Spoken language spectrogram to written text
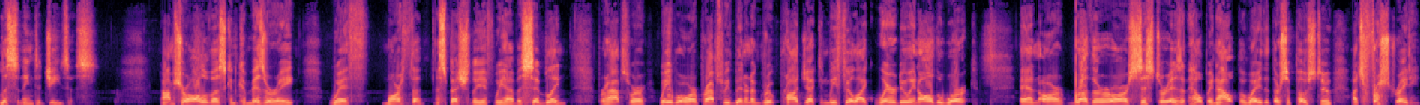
listening to Jesus. I'm sure all of us can commiserate with Martha, especially if we have a sibling. Perhaps where we were, or perhaps we've been in a group project and we feel like we're doing all the work and our brother or our sister isn't helping out the way that they're supposed to. That's frustrating.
